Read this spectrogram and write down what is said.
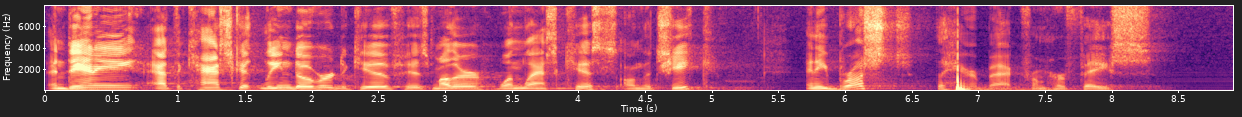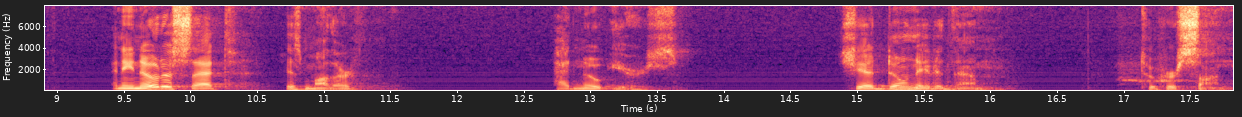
And Danny at the casket leaned over to give his mother one last kiss on the cheek, and he brushed the hair back from her face. And he noticed that his mother had no ears. She had donated them to her son.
